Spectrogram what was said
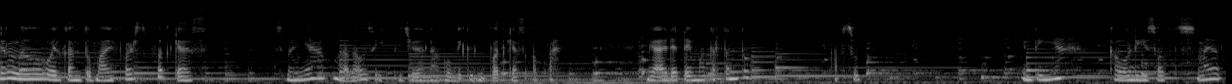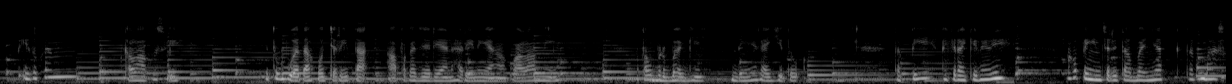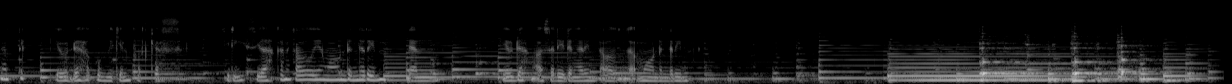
welcome to my first podcast. Sebenarnya aku nggak tahu sih tujuan aku bikin podcast apa. Nggak ada tema tertentu. Absurd. Intinya kalau di sosmed itu kan kalau aku sih itu buat aku cerita apa kejadian hari ini yang aku alami atau berbagi intinya kayak gitu tapi akhir-akhir ini aku pengen cerita banyak tapi malas ngetik ya udah aku bikin podcast jadi silahkan kalau yang mau dengerin dan ya udah nggak usah didengerin kalau nggak mau dengerin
